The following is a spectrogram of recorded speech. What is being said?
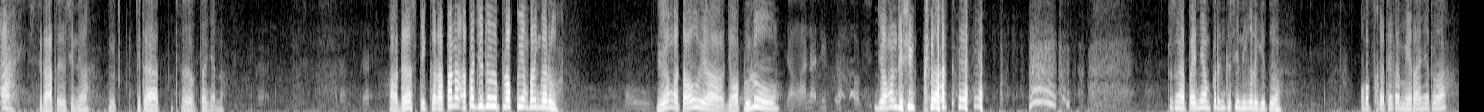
Ah, istirahat di sini lah. Kita kita tanya noh. Ada stiker apa nak? Apa judul vlogku yang paling baru? Ya nggak tahu ya, jawab dulu. Jangan di Jangan disikat. Terus ngapain nyamperin ke sini kalau gitu? Off katanya kameranya tuh ah.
